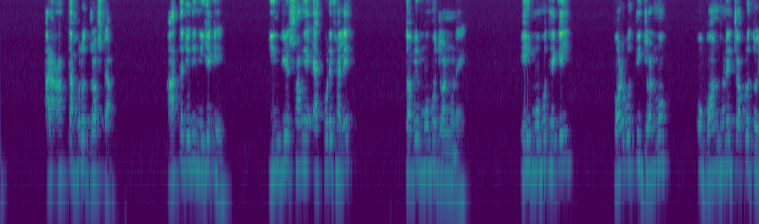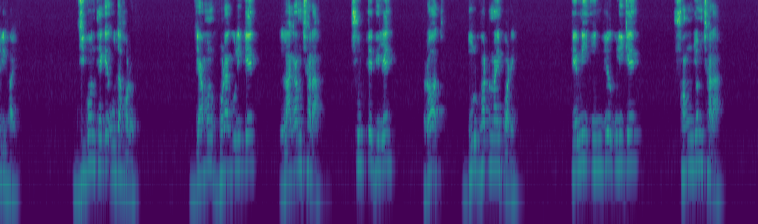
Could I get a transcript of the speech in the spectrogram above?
আর আত্মা হলো দ্রষ্টা। আত্মা যদি নিজেকে ইন্দ্রিয়ের সঙ্গে এক করে ফেলে, তবে মোহ জন্ম নেয়। এই মোহ থেকেই পরবর্তী জন্ম ও বন্ধনের চক্র তৈরি হয়। জীবন থেকে উদাহরণ। যেমন ঘোড়াগুলিকে লাগাম ছাড়া ছুটতে দিলে রথ দুর্ঘটনায় পড়ে, তেমনি ইন্দ্রিয়গুলিকে সংযম ছাড়া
